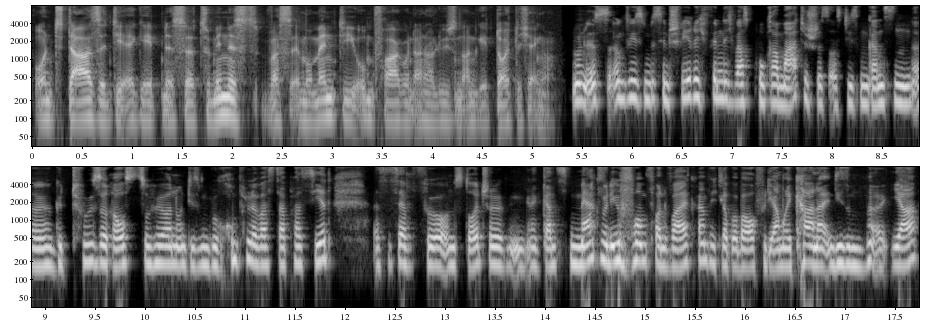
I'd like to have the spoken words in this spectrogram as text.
Und da sind die Ergebnisse, zumindest was im Moment die Umfrage und Analysen angeht, deutlich enger. Nun ist irgendwie ein bisschen schwierig, finde ich, was Programmatisches aus diesem ganzen äh, Getöse rauszuhören und diesem Gerumpele, was da passiert. Das ist ja für uns Deutsche eine ganz merkwürdige Form von Wahlkampf. Ich glaube aber auch für die Amerikaner in diesem äh, Jahr.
